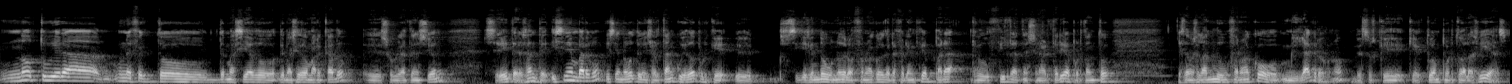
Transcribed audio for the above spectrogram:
no tuviera un efecto demasiado, demasiado marcado eh, sobre la tensión, sería interesante. Y sin embargo, y sin embargo tenéis que tan cuidado porque sigue siendo uno de los fármacos de referencia para reducir la tensión arterial. Por tanto, estamos hablando de un fármaco milagro, ¿no? De esos que, actúan por todas las vías.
